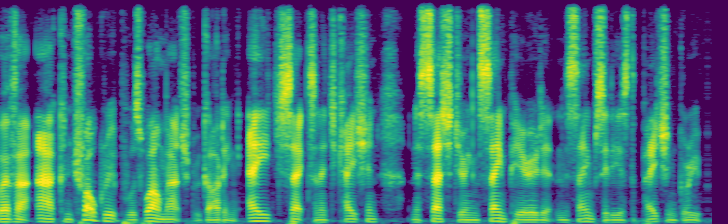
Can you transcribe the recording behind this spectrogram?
However, our control group was well matched regarding age, sex, and education and assessed during the same period in the same city as the patient group,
